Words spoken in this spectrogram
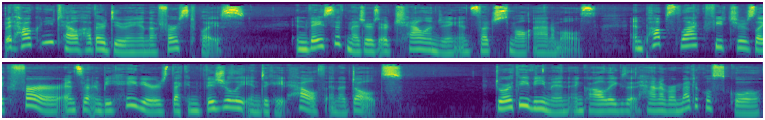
But how can you tell how they're doing in the first place? Invasive measures are challenging in such small animals, and pups lack features like fur and certain behaviors that can visually indicate health in adults. Dorothy Viehmann and colleagues at Hanover Medical School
